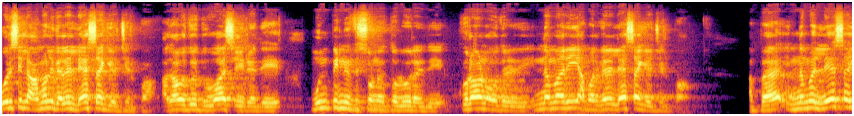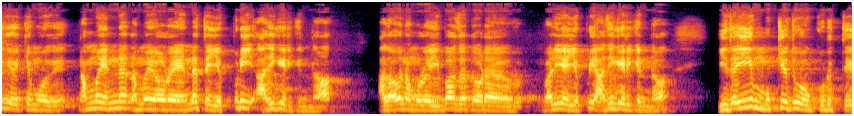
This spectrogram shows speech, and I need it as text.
ஒரு சில அமல்களை லேசாக்கி வச்சிருப்பான். அதாவது துவா செய்யறது முன்பின்னது சொன்ன தொழுகிறது குரான் ஓதுறது இந்த மாதிரி அமல்களை லேசாக்கி வச்சிருப்பான். அப்ப இந்த மாதிரி லேசாக்கி வைக்கும் போது நம்ம என்ன நம்மளோட எண்ணத்தை எப்படி அதிகரிக்கணும்னா அதாவது நம்மளோட இபாதத்தோட வழியை எப்படி அதிகரிக்கணும்னா இதையும் முக்கியத்துவம் கொடுத்து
